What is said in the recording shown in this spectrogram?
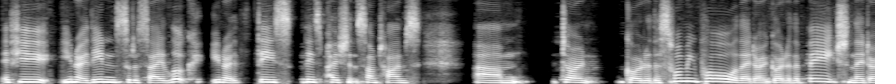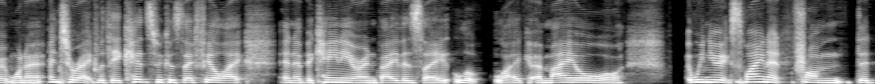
if you, you know, then sort of say, "Look, you know, these these patients sometimes um, don't go to the swimming pool or they don't go to the beach and they don't want to interact with their kids because they feel like in a bikini or in bathers they look like a male or when you explain it from the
